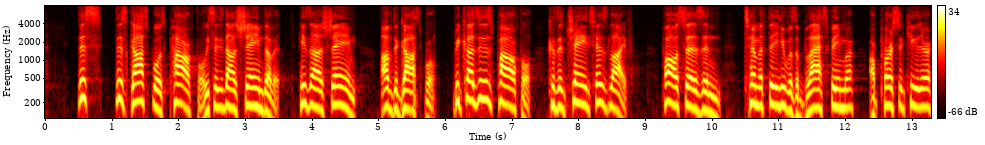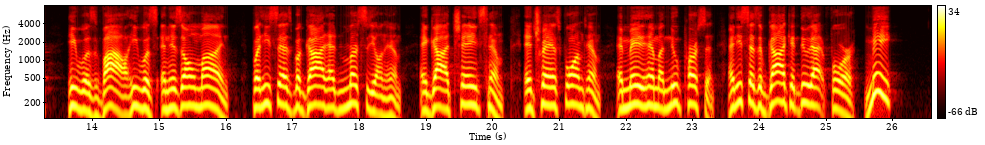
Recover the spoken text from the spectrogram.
this, this gospel is powerful. He says he's not ashamed of it. He's not ashamed of the gospel because it is powerful, because it changed his life. Paul says in Timothy, he was a blasphemer, a persecutor. He was vile. He was in his own mind. But he says, but God had mercy on him and God changed him and transformed him and made him a new person. And he says, if God can do that for me,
